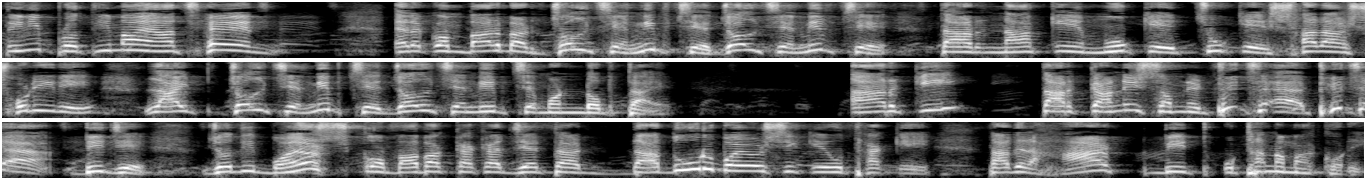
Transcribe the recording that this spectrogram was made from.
তিনি প্রতিমায় আছেন। এরকম বারবার জ্বলছে, নিপছে জ্বলছে, নিপছে। তার নাকে, মুখে, চুকে, সারা শরীরে লাইট জ্বলছে, নিপছে জ্বলছে, নিপছে মণ্ডপটায়। আর কি? তার কানের সামনে ঠিচা ঠিচা ডিজে যদি বয়স্ক বাবা কাকা যেটা দাদুর বয়সী কেউ থাকে, তাদের হার্ট বিট উঠানামা করে।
